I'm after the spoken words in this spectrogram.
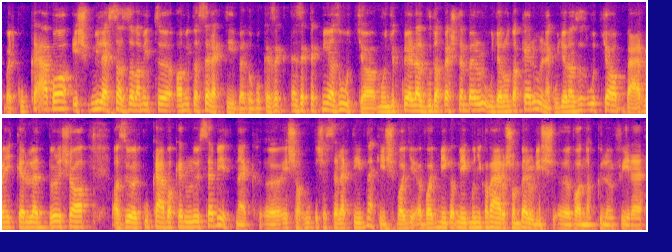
vagy kukába, és mi lesz azzal, amit, amit a szelektívbe dobok? Ezek, ezeknek mi az útja? Mondjuk például Budapesten belül ugyanoda kerülnek, ugyanaz az útja bármelyik kerületből és a, a zöld kukába kerülő szemétnek, és a, és a szelektívnek is? Vagy, vagy még, még mondjuk a városon belül is vannak különféle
